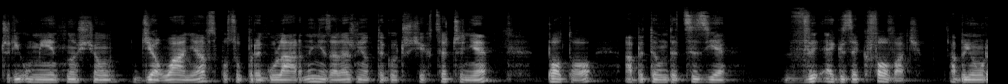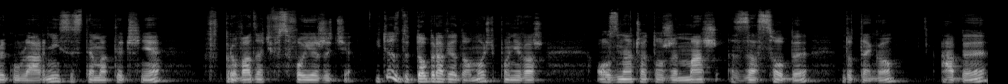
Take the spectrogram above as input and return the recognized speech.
czyli umiejętnością działania w sposób regularny, niezależnie od tego, czy się chce, czy nie, po to, aby tę decyzję wyegzekwować, aby ją regularnie, systematycznie wprowadzać w swoje życie. I to jest dobra wiadomość, ponieważ oznacza to, że masz zasoby do tego, aby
